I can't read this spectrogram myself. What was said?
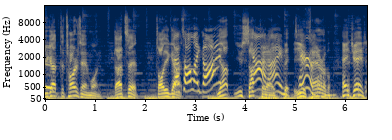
you got the Tarzan one. That's it. That's all you got. That's all I got? Yep, you suck God, today. I'm But You're terrible. terrible. Hey, James,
